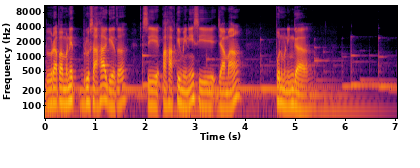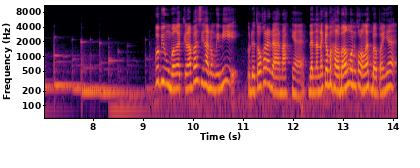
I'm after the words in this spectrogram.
beberapa menit berusaha gitu, si Pak Hakim ini si Jamal pun meninggal. Gue bingung banget kenapa si Hanum ini udah tahu kan ada anaknya dan anaknya bakal bangun kalau ngeliat bapaknya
